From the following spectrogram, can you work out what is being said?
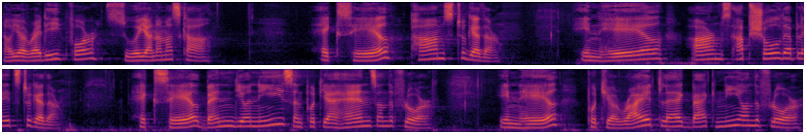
Now you're ready for Surya Namaskar. Exhale, palms together. Inhale, arms up, shoulder blades together. Exhale, bend your knees and put your hands on the floor. Inhale, put your right leg back, knee on the floor.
